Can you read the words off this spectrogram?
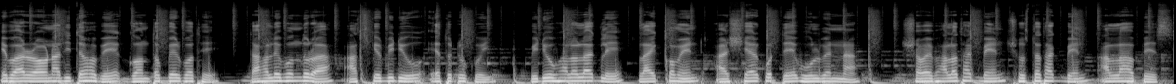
এবার রওনা দিতে হবে গন্তব্যের পথে। তাহলে বন্ধুরা, আজকের ভিডিও এতটুকুই। ভিডিও ভালো লাগলে লাইক, কমেন্ট আর শেয়ার করতে ভুলবেন না। সবাই ভালো থাকবেন, সুস্থ থাকবেন। আল্লাহ হাফেজ।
